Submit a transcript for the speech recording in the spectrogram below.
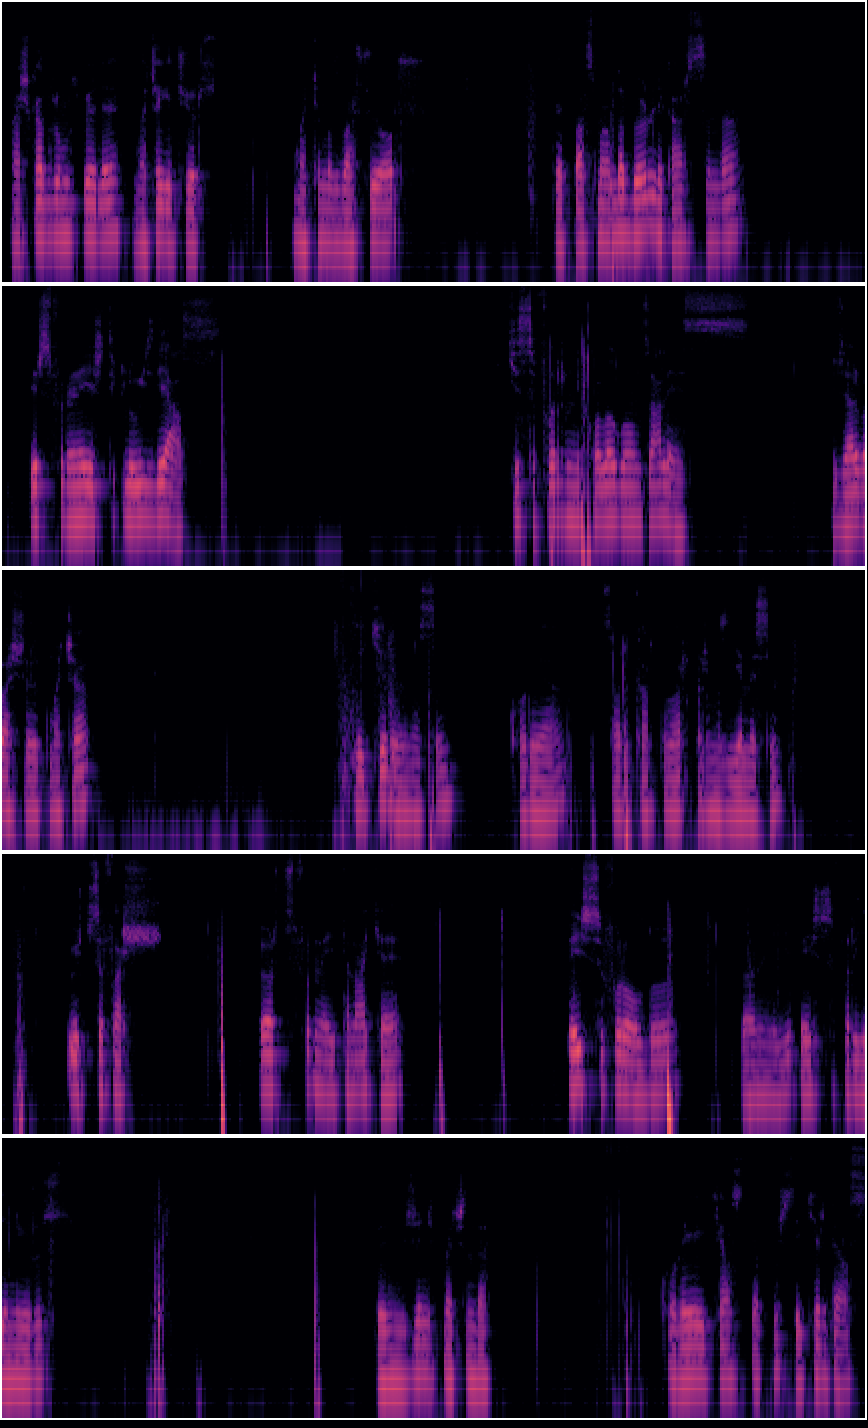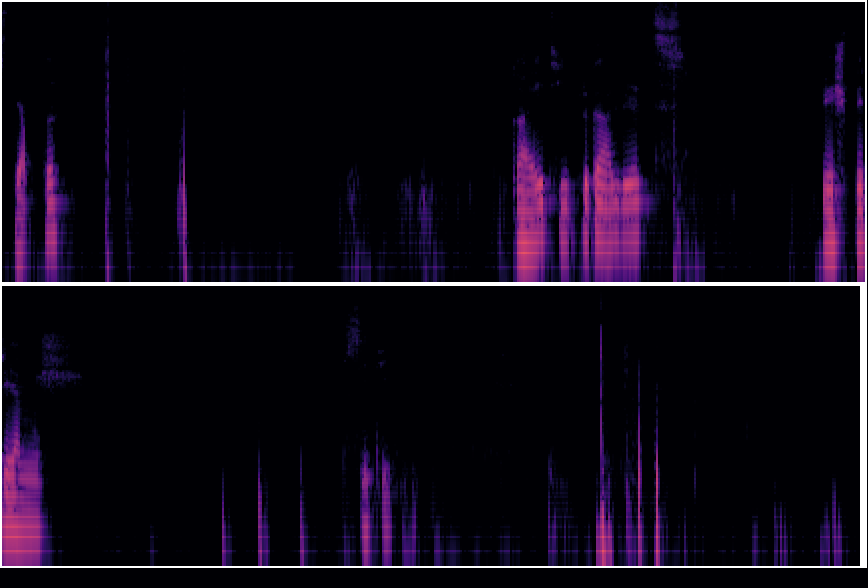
Maç kadromuz böyle. Maça geçiyoruz. Maçımız başlıyor. Deplasmanda Burnley karşısında 1-0 öne geçtik. Luis Diaz. 2-0 Nicola Gonzalez. Güzel başladık maça. Zekir oynasın. Kore'ye sarı kartı var. Kırmızı yemesin. 3-0. 4-0 Nathan Ake. 5-0 oldu. Burnley'i 5-0 yeniyoruz. Bölümümüzün ilk maçında. Kore'ye 2 asist yapmış. Zekir de asist yaptı. Gayet iyi bir galibiyet. 5-1 yenmiş. City.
